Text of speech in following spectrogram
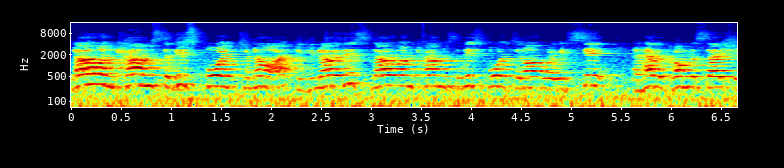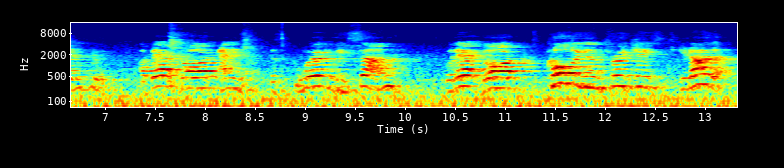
No one comes to this point tonight. Did you know this? No one comes to this point tonight where we sit and have a conversation about God and his, the work of His Son without God calling them through Jesus. Do you know that?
